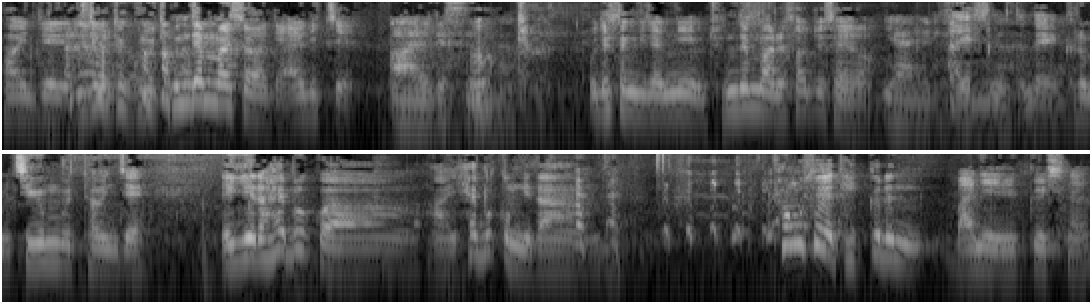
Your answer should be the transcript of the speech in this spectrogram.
아 이제 이제부터 그리고 존댓말 써야 돼. 알겠지? 아 알겠습니다 오대성 기자님 존댓말을 써주세요. 예 알겠습니다 알겠습니다. 네, 그럼 지금부터 이제 얘기를 해볼 거야. 아, 해볼 겁니다. 평소에 댓글은 많이 읽으시나요?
